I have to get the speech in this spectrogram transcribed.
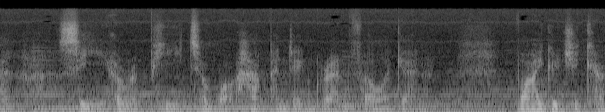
uh, see a repeat of what happened in Grenfell again. Waheguru Ji Ka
